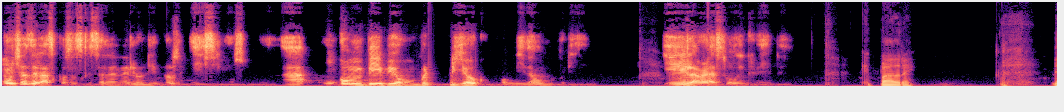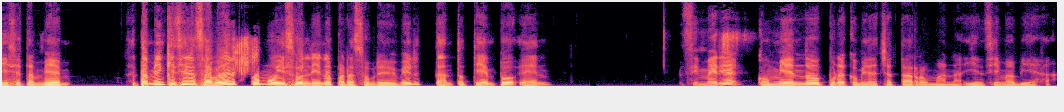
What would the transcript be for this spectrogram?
muchas de las cosas que salen en los libros e hicimos un convivio, un brillo con comida, un. Y la verdad estuvo increíble. Qué padre. Dice también, también quisiera saber cómo hizo Lina para sobrevivir tanto tiempo en Cimeria comiendo pura comida chatarra humana y encima vieja.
